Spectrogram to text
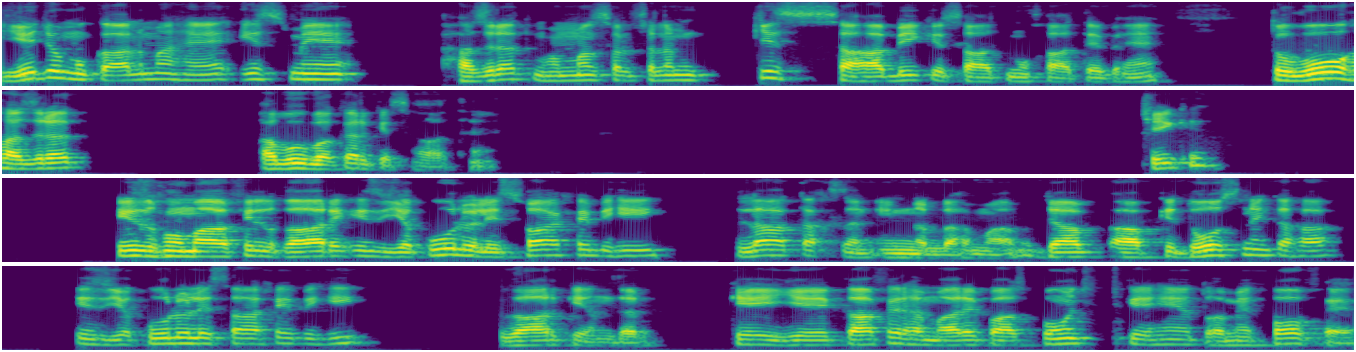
ये जो मुकालमा है, इसमें हज़रत मोहम्मद किस सहाबी के साथ मुखातिब हैं? तो वो हज़रत अबू बकर के साथ हैं। ठीक है? इज़ हुमा फिल गार, इज़ यकूल लिसाहिबिही ला तखजन मा जब आपके दोस्त ने कहा, इज़ यकूल ही गार के अंदर। कि ये काफिर हमारे पास पहुँच गए हैं तो हमें खौफ है।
